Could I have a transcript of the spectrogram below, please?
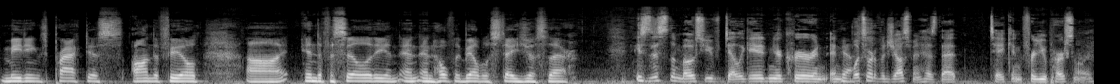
Meetings, practice, on the field, uh, in the facility, and, and, and hopefully be able to stay just there. Is this the most you've delegated in your career, and, and yes. what sort of adjustment has that taken for you personally?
